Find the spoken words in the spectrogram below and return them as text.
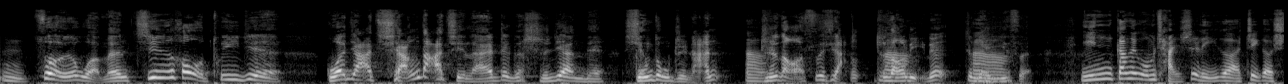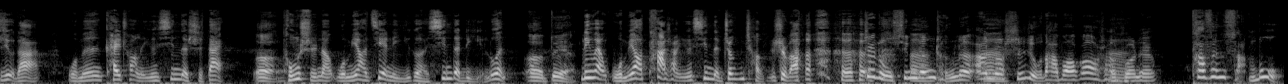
嗯，作为我们今后推进国家强大起来这个实践的行动指南、指导思想、指导理论，就这意思。您刚才给我们阐释了一个这个十九大，我们开创了一个新的时代。嗯，同时呢，我们要建立一个新的理论。嗯，对。另外，我们要踏上一个新的征程，是吧？这种新征程呢，按照十九大报告上说呢，它分三步。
